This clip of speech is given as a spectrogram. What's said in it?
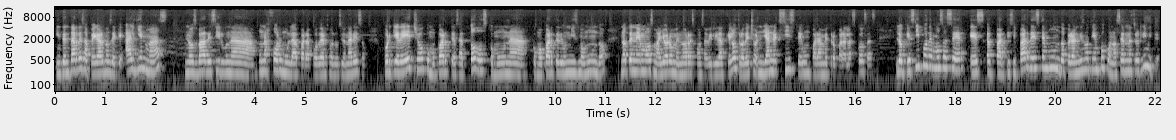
Intentar desapegarnos de que alguien más nos va a decir una, una fórmula para poder solucionar eso, porque de hecho, como parte, o sea, todos como una, como parte de un mismo mundo, no tenemos mayor o menor responsabilidad que el otro. De hecho, ya no existe un parámetro para las cosas. Lo que sí podemos hacer es eh, participar de este mundo, pero al mismo tiempo conocer nuestros límites.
